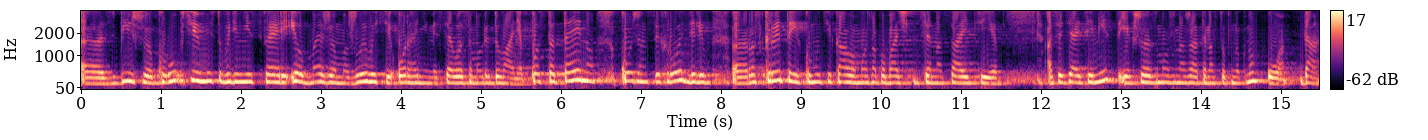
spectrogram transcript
е, збільшує корупцію в містобудівній сфері і обмежує можливості органів місцевого самоврядування. Постатейно кожен з цих розділів е, розкритий. Кому цікаво, можна побачити це на сайті Асоціації міст. Якщо я зможу нажати наступну кнопку, о, да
